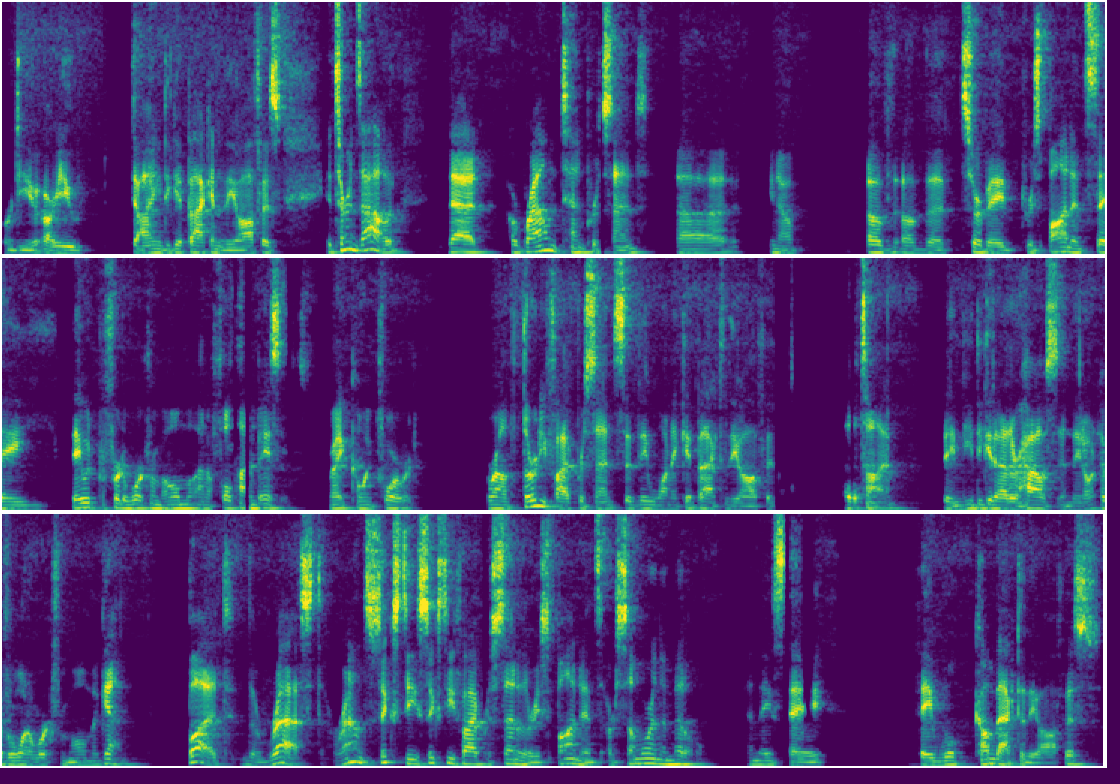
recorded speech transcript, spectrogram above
or do you are you dying to get back into the office? It turns out that around ten percent, uh, you know, of of the surveyed respondents say they would prefer to work from home on a full time basis, right, going forward. Around thirty five percent said they want to get back to the office full time. They need to get out of their house and they don't ever want to work from home again. But the rest, around 60, 65% of the respondents are somewhere in the middle. And they say they will come back to the office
